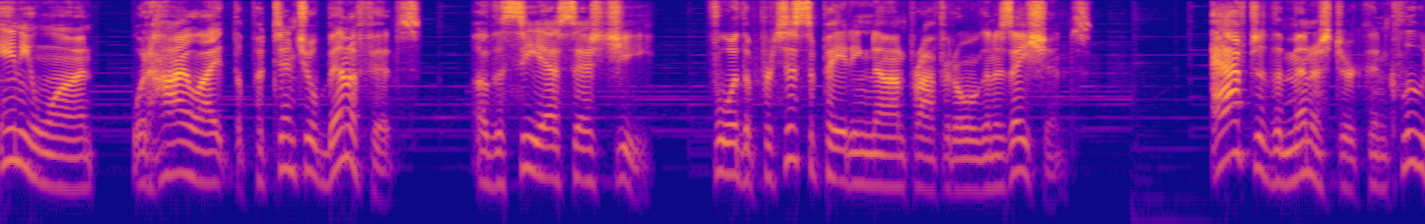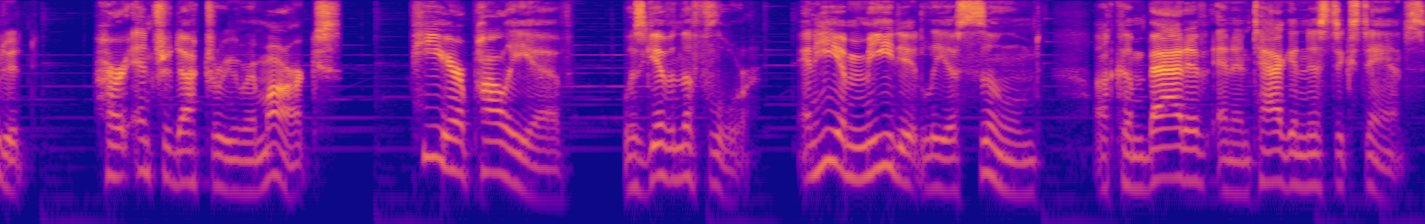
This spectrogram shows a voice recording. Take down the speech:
anyone would highlight the potential benefits of the CSSG for the participating nonprofit organizations. After the minister concluded her introductory remarks, Pierre Poilievre was given the floor, and he immediately assumed a combative and antagonistic stance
